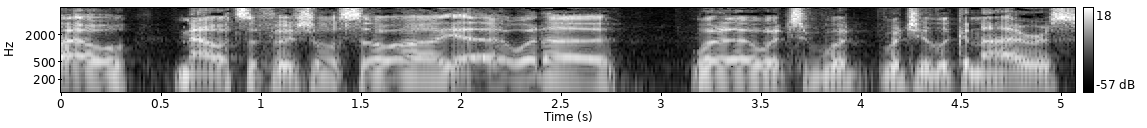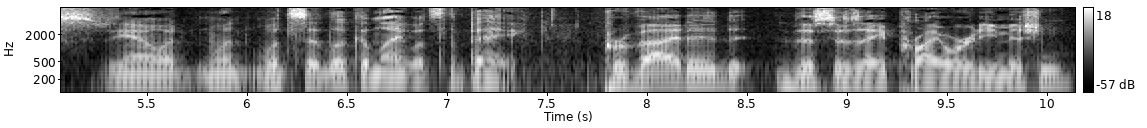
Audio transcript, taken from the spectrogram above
Oh, now it's official. So, uh, yeah, what uh, what uh, what you- what what you looking to hire us? You know, what what what's it looking like? What's the pay? Provided this is a priority mission,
